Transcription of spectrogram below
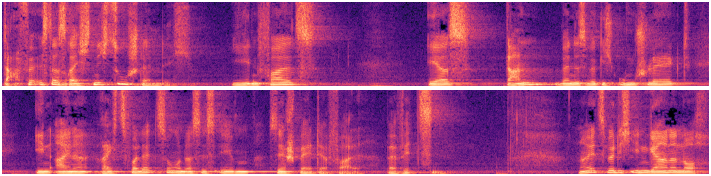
dafür ist das Recht nicht zuständig. Jedenfalls erst dann, wenn es wirklich umschlägt in eine Rechtsverletzung. Und das ist eben sehr spät der Fall bei Witzen. Na, jetzt würde ich Ihnen gerne noch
